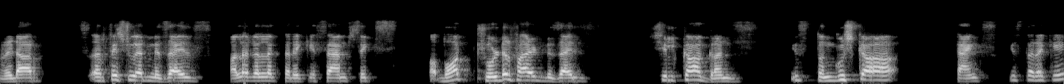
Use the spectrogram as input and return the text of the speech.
radar surface to air missiles अलग अलग तरह के सैम सिक्स बहुत shoulder fired missiles Shilka guns इस तंगुश का टैंक्स इस तरह के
